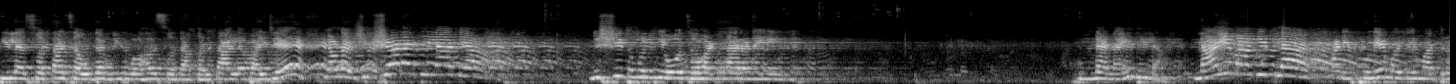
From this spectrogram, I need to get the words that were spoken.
तिला स्वतःचा उदरनिर्वाह स्वतः करता आलं पाहिजे. एवढं शिक्षण तिला द्या. निश्चित मुलगी ओझ वाटणार नाही. हुंडा नाही दिला. नाही मागितला. आणि पुणे मध्ये मात्र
